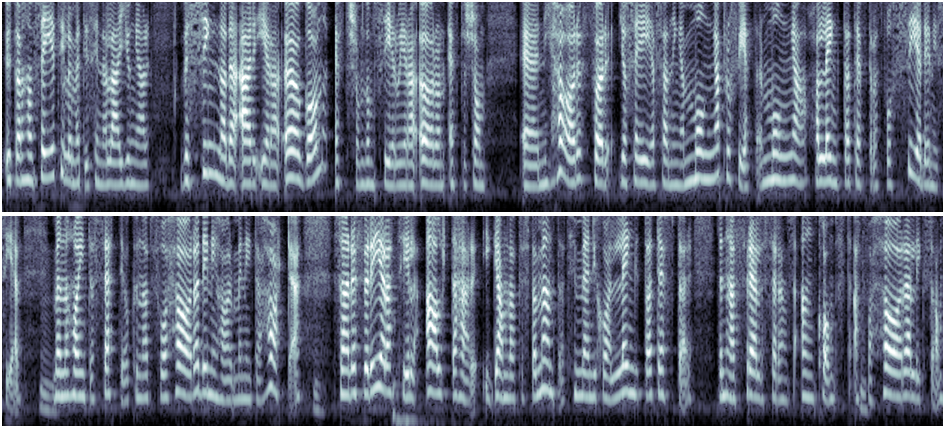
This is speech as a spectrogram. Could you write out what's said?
utan han säger till och med till sina lärjungar, Välsignade är era ögon eftersom de ser och era öron eftersom eh, ni hör. För jag säger er sanningen, många profeter, många har längtat efter att få se det ni ser, mm. men har inte sett det och kunnat få höra det ni hör, men inte hört det. Mm. Så han refererar till allt det här i Gamla Testamentet, hur människor har längtat efter den här frälsarens ankomst, att mm. få höra liksom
